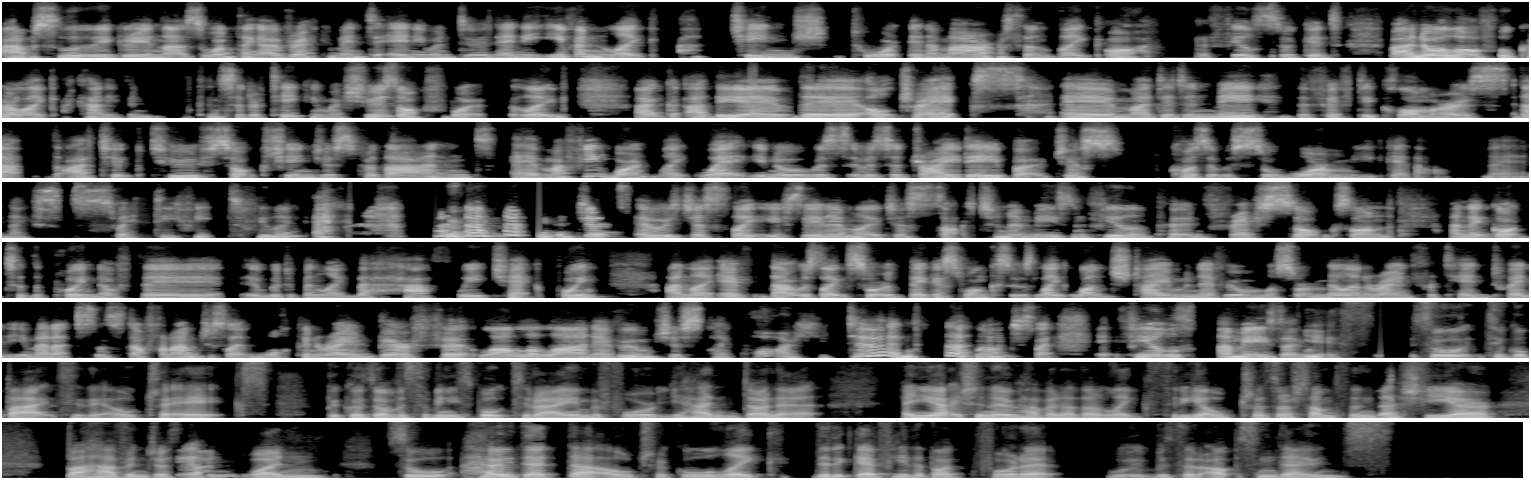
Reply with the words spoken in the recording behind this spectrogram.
Absolutely agree, and that's the one thing I'd recommend to anyone doing any, even like change toward in a marathon. Like, oh, it feels so good. But I know a lot of folk are like, I can't even consider taking my shoes off. What like at, at the uh, the Ultra X, um, I did in May the fifty kilometers. That I took two sock changes for that, and uh, my feet weren't like wet. You know, it was it was a dry day, but just because it was so warm, you get that uh, nice sweaty feet feeling. it just it was just like you're saying, Emily, just such an amazing feeling putting fresh socks on. And it got to the point of the it would have been like the halfway checkpoint, and like ev- that was like sort of biggest one because it was like lunchtime and everyone was sort of milling around for 10, 20 minutes and stuff. And I'm just like walking around barefoot, la la la, and everyone's just like, "What are you doing?" and I'm just like, it feels amazing. Yes. So to go back to the Ultra X, because obviously when you spoke to Ryan before, you hadn't done it and you actually now have another like three ultras or something this year but having just yeah. done one so how did that ultra go like did it give you the bug for it was there ups and downs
